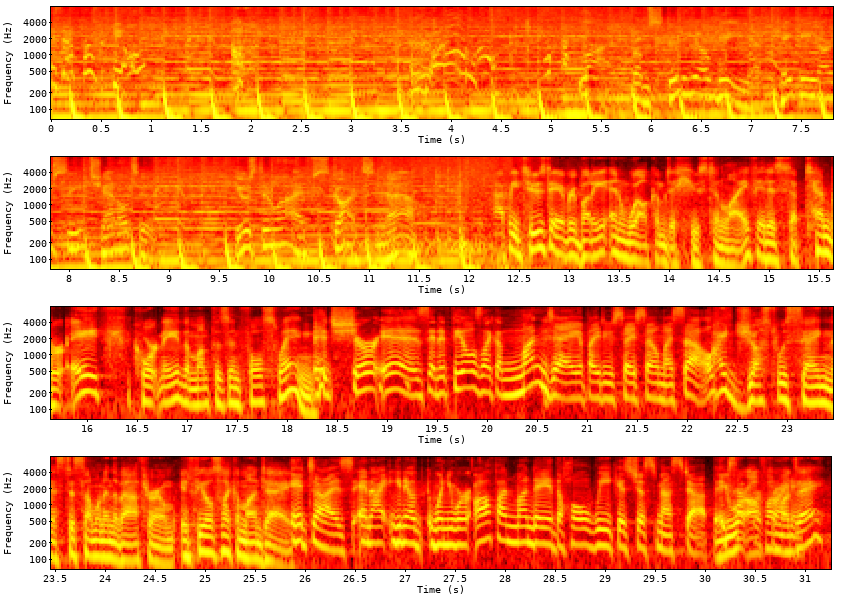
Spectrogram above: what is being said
Is that for real? Live from Studio B at KPRC Channel 2. Houston Life starts now. Happy Tuesday, everybody, and welcome to Houston Life. It is September 8th. Courtney, the month is in full swing. It sure is, and it feels like a Monday, if I do say so myself. I just was saying this to someone in the bathroom. It feels like a Monday. It does, and I, you know, when you were off on Monday, the whole week is just messed up. you were off on Friday. Monday?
